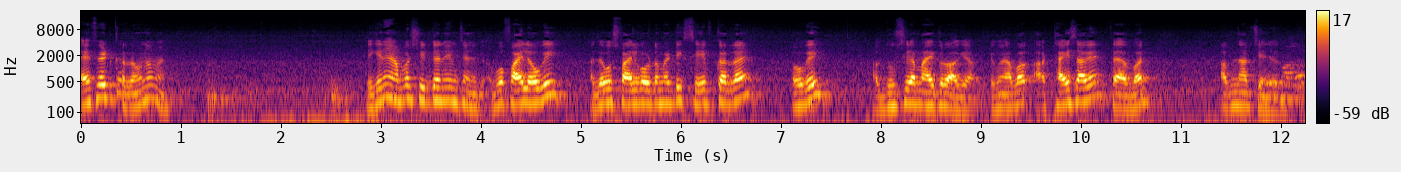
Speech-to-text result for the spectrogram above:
एफ़ एड कर रहा हूँ ना मैं। देखिए ना यहाँ पर सीट का नेम चेंज वो फ़ाइल हो गई। अब उस फ़ाइल को ऑटोमेटिक सेव कर रहा है हो गई। अब दूसरा माइक्रो आ गया। देखो यहाँ पर अट्ठाईस आ गए फैब वन अपने आप चेंज हो गया।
